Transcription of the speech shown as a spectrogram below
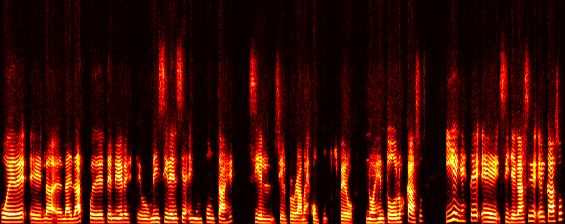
puede, eh, la, la, edad puede tener este, una incidencia en un puntaje si el, si el programa es con puntos, pero no es en todos los casos. Y en este, eh, si llegase el caso,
